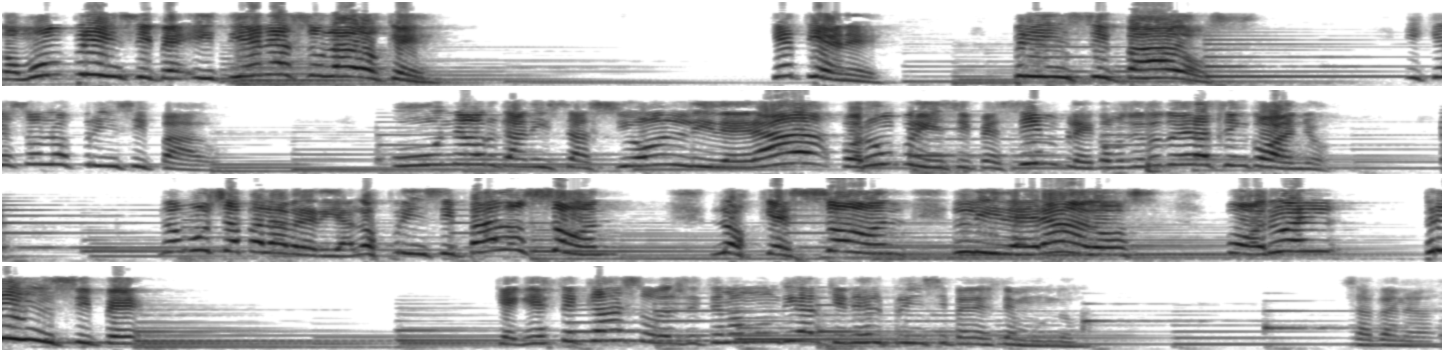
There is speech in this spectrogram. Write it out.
como un príncipe y tiene a su lado qué? ¿Qué tiene? Principados. ¿Y qué son los principados? Una organización liderada por un príncipe, simple, como si usted tuviera cinco años. No mucha palabrería. Los principados son los que son liderados por el príncipe que en este caso del sistema mundial, ¿quién es el príncipe de este mundo? Satanás.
